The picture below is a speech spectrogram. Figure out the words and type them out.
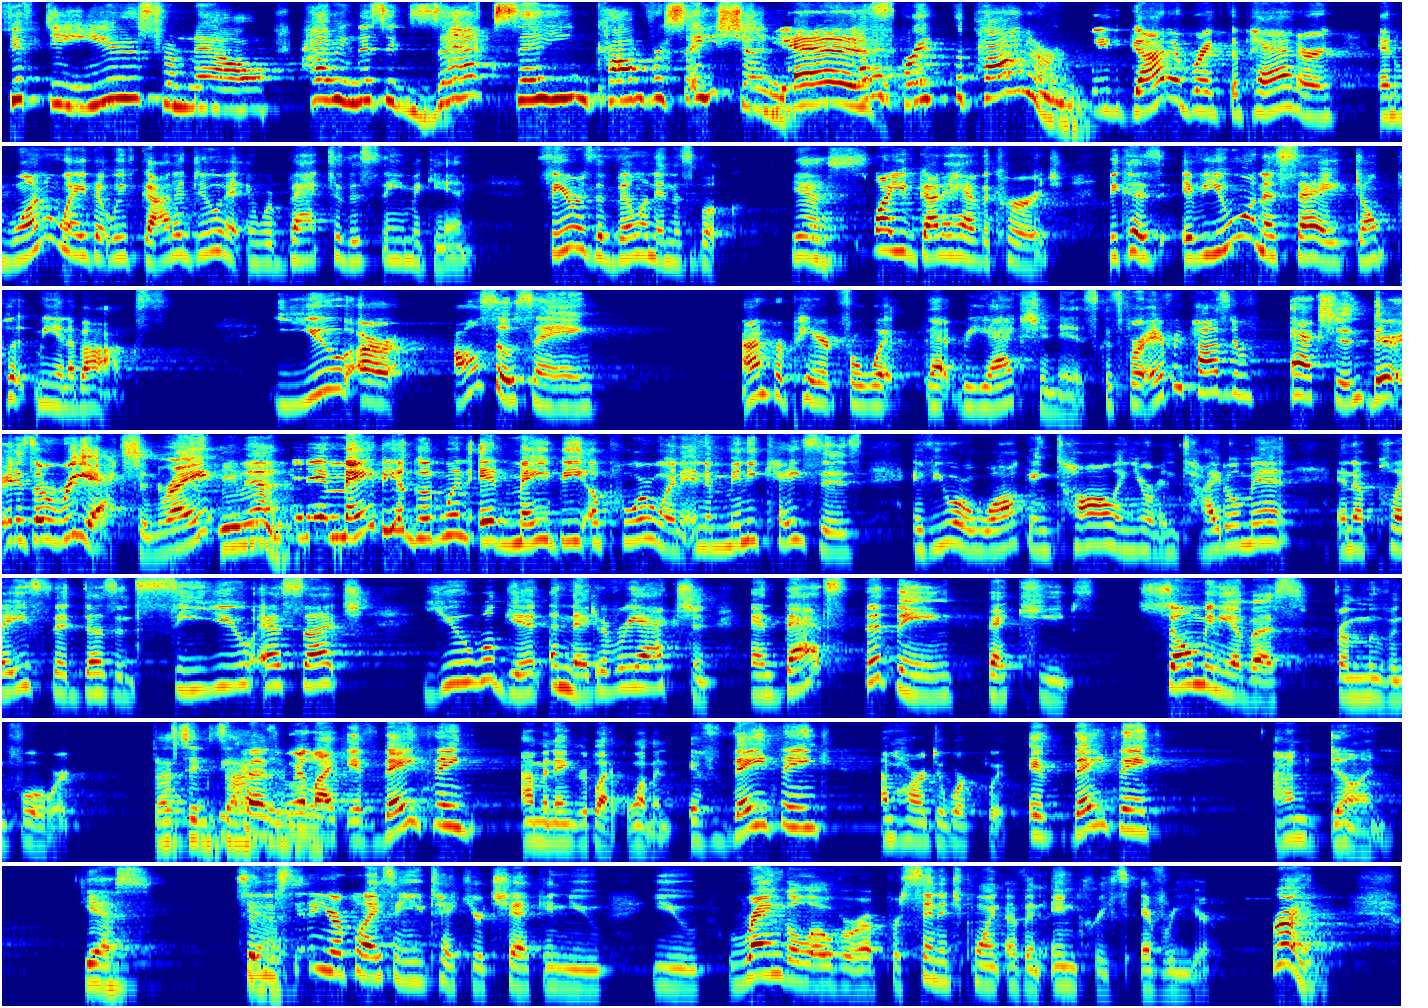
50 years from now having this exact same conversation. Yes. Gotta break the pattern. We've got to break the pattern. And one way that we've got to do it, and we're back to this theme again fear is the villain in this book. Yes. That's why you've got to have the courage. Because if you want to say, don't put me in a box, you are also saying, I'm prepared for what that reaction is. Because for every positive action, there is a reaction, right? Amen. And it may be a good one, it may be a poor one. And in many cases, if you are walking tall in your entitlement in a place that doesn't see you as such, you will get a negative reaction. And that's the thing that keeps so many of us from moving forward. That's exactly Because we're right. like, if they think I'm an angry black woman, if they think I'm hard to work with, if they think I'm done, yes. so you sit in your place and you take your check and you you wrangle over a percentage point of an increase every year. Right.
